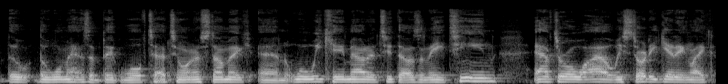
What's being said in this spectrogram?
the the woman has a big wolf tattoo on her stomach, and when we came out in 2018, after a while, we started getting like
